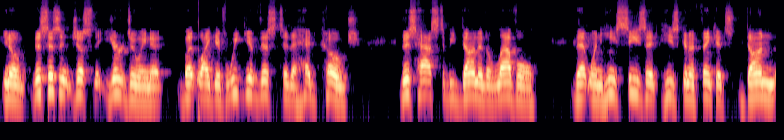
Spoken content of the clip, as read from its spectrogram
you know, this isn't just that you're doing it, but like if we give this to the head coach, this has to be done at a level that when he sees it, he's going to think it's done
